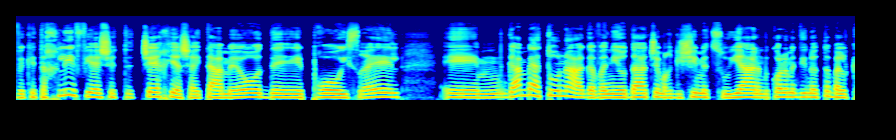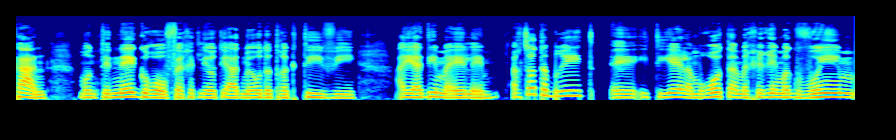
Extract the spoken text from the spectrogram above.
וכתחליף יש את צ'כיה, שהייתה מאוד uh, פרו-ישראל, גם באתונה, אגב, אני יודעת שמרגישים מצוין, בכל המדינות הבלקן, מונטנגרו הופכת להיות יעד מאוד אטרקטיבי. היעדים האלה. ארצות הברית, אה, היא תהיה, למרות המחירים הגבוהים...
